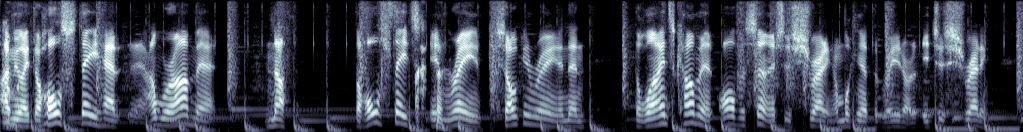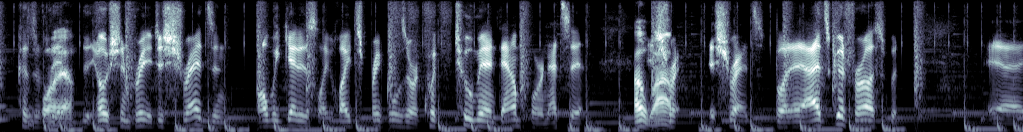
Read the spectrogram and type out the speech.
I mean, like the whole state had. I'm where I'm at. Nothing. The whole state's in rain, soaking rain, and then the line's coming, and all of a sudden it's just shredding. I'm looking at the radar; it's just shredding because of Wow. the, the ocean breeze. It just shreds, and all we get is like light sprinkles or a quick two-man downpour, and that's it. Oh It, wow. shred- it shreds, but uh, it's good for us. But uh,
